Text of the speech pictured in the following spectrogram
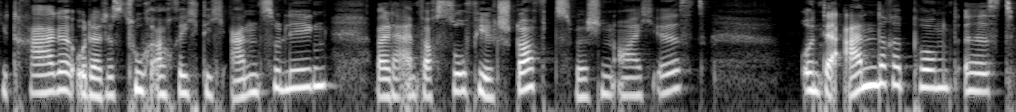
die Trage oder das Tuch auch richtig anzulegen, weil da einfach so viel Stoff zwischen euch ist. Und der andere Punkt ist,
